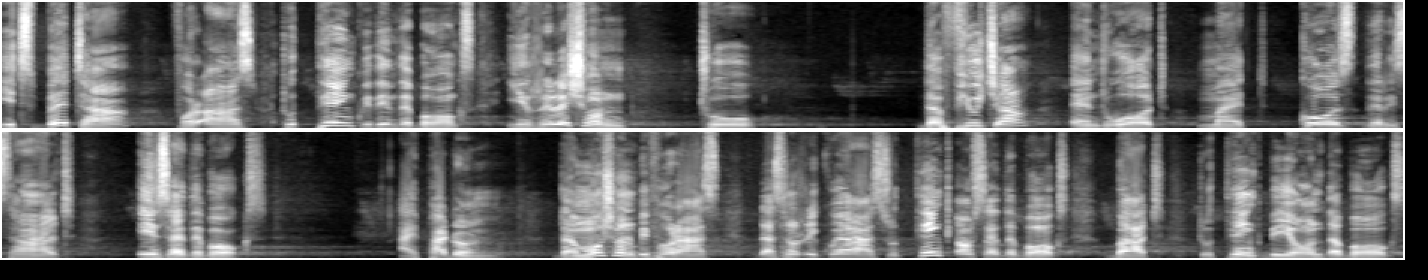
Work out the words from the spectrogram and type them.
it's better for us to think within the box in relation to the future and what might cause the result inside the box. I pardon. The motion before us does not require us to think outside the box, but to think beyond the box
